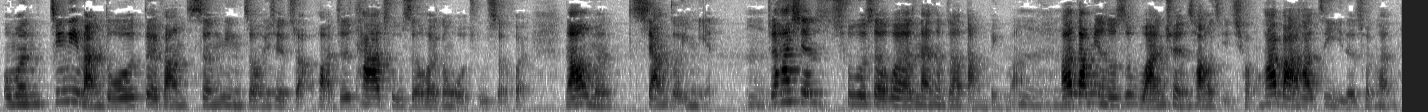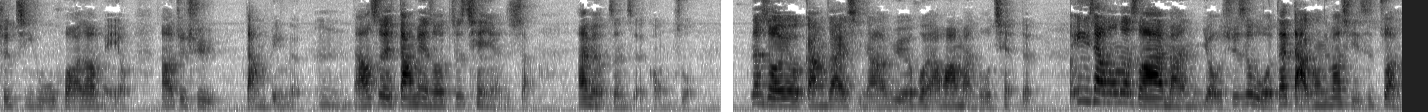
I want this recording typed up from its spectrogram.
我们经历蛮多对方生命中一些转换，就是他出社会跟我出社会，然后我们相隔一年，嗯，就他先出了社会，男生不是要当兵嘛，嗯，然后当兵的时候是完全超级穷，他把他自己的存款就几乎花到没有，然后就去当兵了，嗯，然后所以当兵的时候就是钱也很少，他没有正职的工作。那时候又刚在一起，然后约会啊，花蛮多钱的。印象中那时候还蛮有趣，是我在打工的地方其实是赚，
